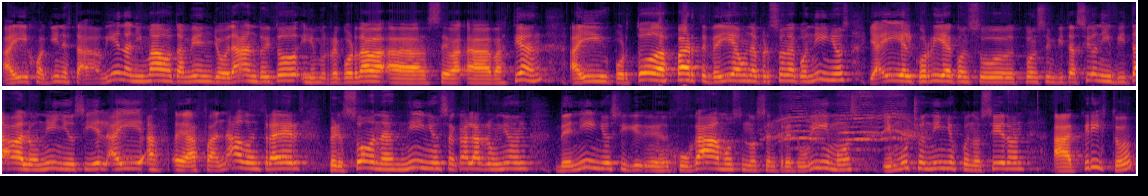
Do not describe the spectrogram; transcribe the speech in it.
Ahí Joaquín estaba bien animado también llorando y todo, y recordaba a, Sebastián, ahí por todas partes veía a una persona con niños, y ahí él corría con su, con su invitación, invitaba a los niños, y él ahí eh, afanado en traer personas, niños acá a la reunión de niños, y eh, jugamos, nos entretuvimos, y muchos niños conocieron a Cristo.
